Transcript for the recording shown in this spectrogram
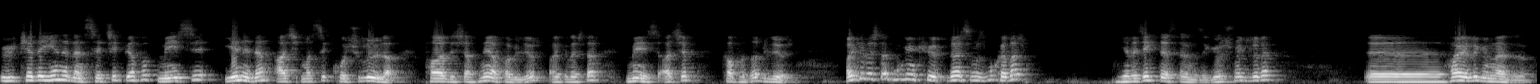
ülkede yeniden seçip yapıp meclisi yeniden açması koşuluyla padişah ne yapabiliyor? Arkadaşlar meclisi açıp kapatabiliyor. Arkadaşlar bugünkü dersimiz bu kadar. Gelecek derslerimizde görüşmek üzere. Ee, hayırlı günler diliyorum.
